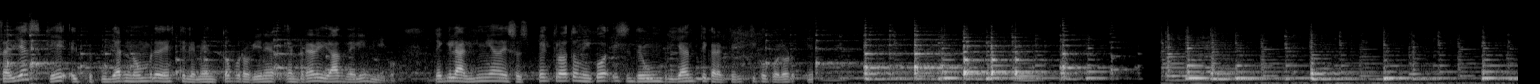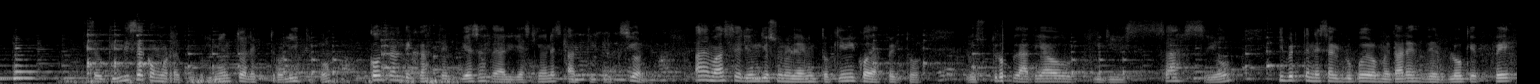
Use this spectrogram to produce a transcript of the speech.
¿Sabías que el peculiar nombre de este elemento proviene en realidad del índigo, ya que la línea de su espectro atómico es de un brillante y característico color Se utiliza como recubrimiento electrolítico contra el desgaste en piezas de aleaciones antifricción. Además, el indio es un elemento químico de aspecto lustro plateado grisáceo y pertenece al grupo de los metales del bloque P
